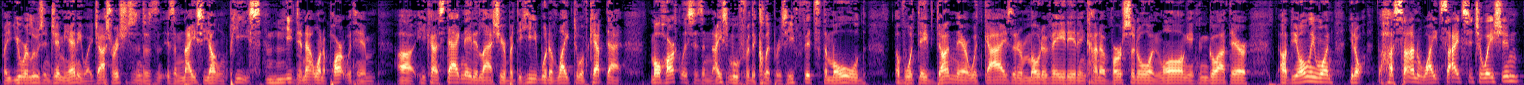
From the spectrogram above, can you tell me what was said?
but you were losing Jimmy anyway. Josh Richardson is, is a nice young piece. He did not want to part with him. Uh, he kind of stagnated last year, but the Heat would have liked to have kept that. Mo Harkless is a nice move for the Clippers. He fits the mold of what they've done there with guys that are motivated and kind of versatile and long and can go out there. Uh, the only one, you know, the Hassan Whiteside situation,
